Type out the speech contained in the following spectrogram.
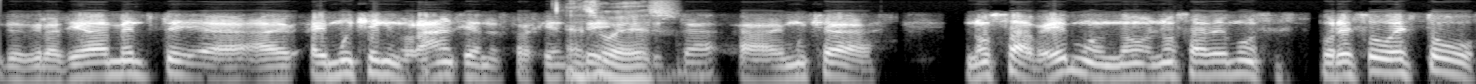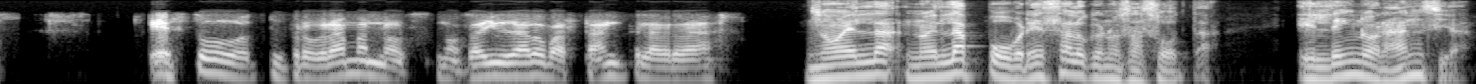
Desgraciadamente hay, mucha ignorancia en nuestra gente. Eso es. hay mucha, no sabemos, no, no sabemos. Por eso esto, esto, tu programa nos, nos ha ayudado bastante, la verdad. No es la, no es la pobreza lo que nos azota, es la ignorancia.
